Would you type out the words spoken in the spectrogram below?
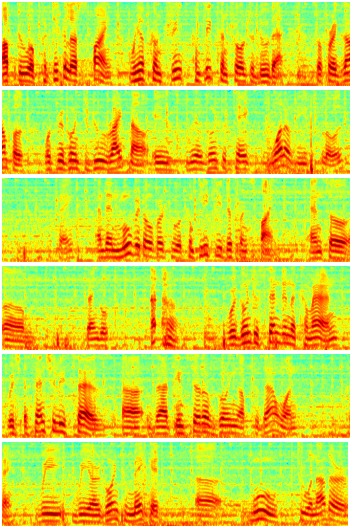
up to a particular spine, we have complete, control to do that. So for example, what we're going to do right now is we're going to take one of these flows, okay, and then move it over to a completely different spine. And so, um, Sango, we're going to send in a command which essentially says uh, that instead of going up to that one, okay, we, we are going to make it uh, move to another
